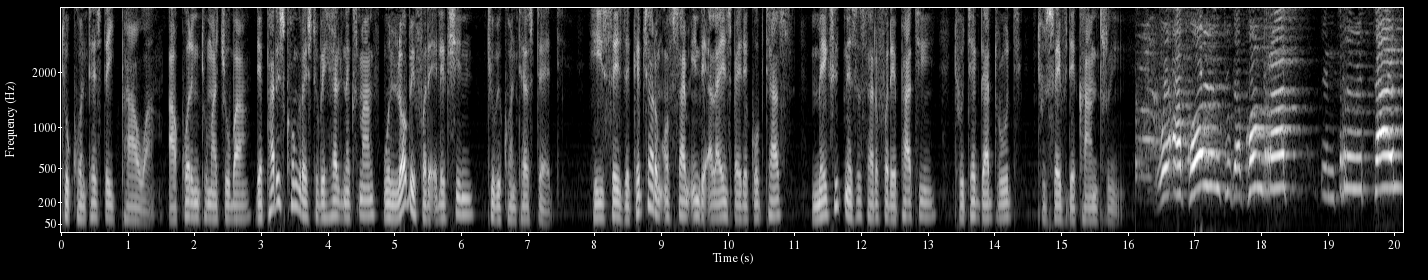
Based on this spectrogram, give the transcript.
to contest state power. According to Majuba, the party's congress to be held next month will lobby for the election to be contested. He says the capturing of some in the alliance by the Guptas makes it necessary for the party to take that route to save the country. We are going to the Congress in three weeks' time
